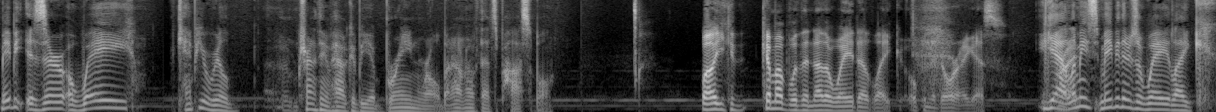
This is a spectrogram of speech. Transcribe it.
Maybe is there a way? It can't be a real. I'm trying to think of how it could be a brain roll, but I don't know if that's possible. Well, you could come up with another way to like open the door, I guess. Yeah, Right. let me. Maybe there's a way like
